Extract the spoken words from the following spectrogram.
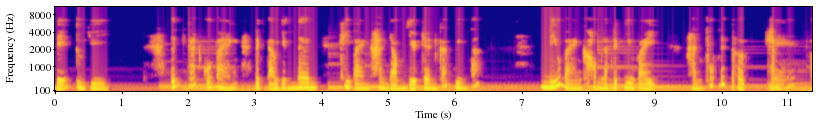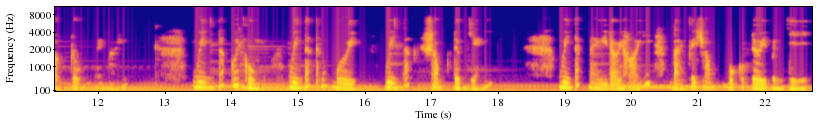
để tư duy tính cách của bạn được tạo dựng nên khi bạn hành động dựa trên các nguyên tắc. Nếu bạn không làm được như vậy, hạnh phúc đích thực sẽ ẩn trốn mãi mãi. Nguyên tắc cuối cùng, nguyên tắc thứ 10 nguyên tắc sống đơn giản. Nguyên tắc này đòi hỏi bạn phải sống một cuộc đời bình dị.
